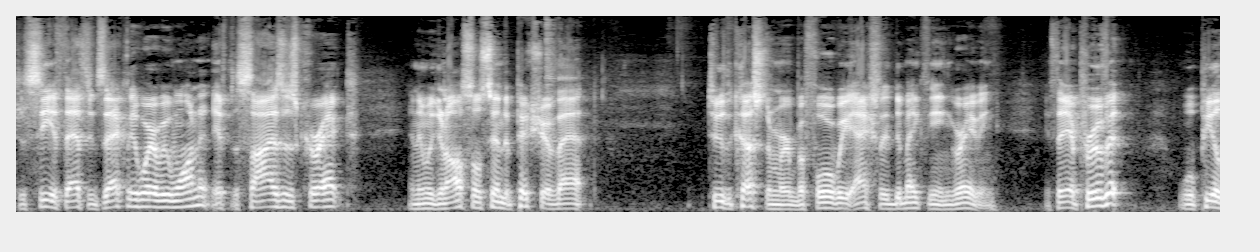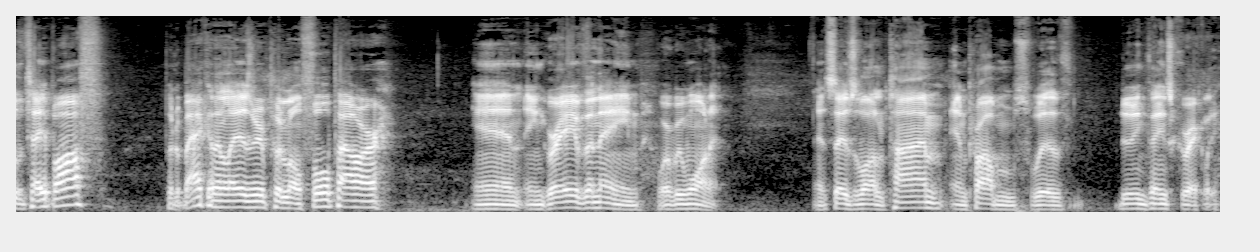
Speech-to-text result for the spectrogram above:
to see if that's exactly where we want it, if the size is correct, and then we can also send a picture of that to the customer before we actually do make the engraving. If they approve it, we'll peel the tape off, put it back in the laser, put it on full power, and engrave the name where we want it. That saves a lot of time and problems with doing things correctly.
